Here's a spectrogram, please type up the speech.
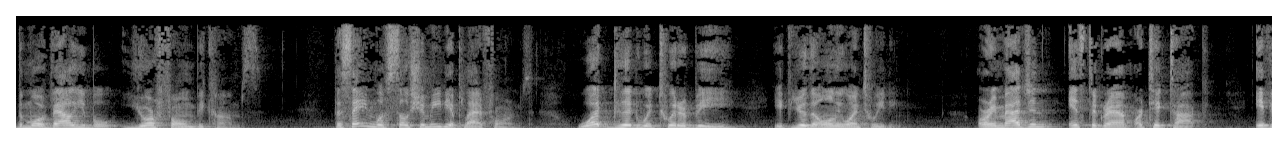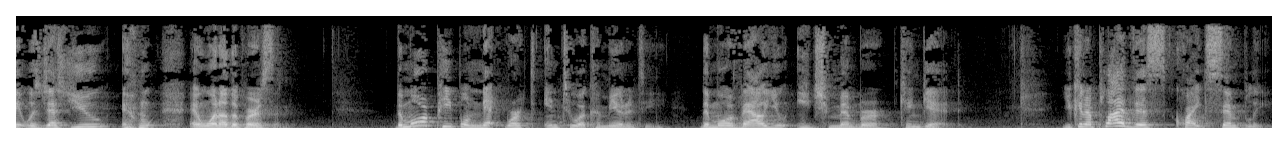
the more valuable your phone becomes. The same with social media platforms. What good would Twitter be if you're the only one tweeting? Or imagine Instagram or TikTok if it was just you and, one other person. The more people networked into a community, the more value each member can get. You can apply this quite simply.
